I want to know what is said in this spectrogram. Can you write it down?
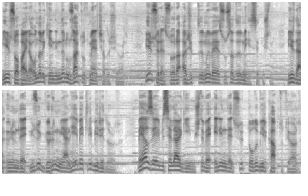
Bir sopayla onları kendimden uzak tutmaya çalışıyordum. Bir süre sonra acıktığımı ve susadığımı hissetmiştim. Birden önümde yüzü görünmeyen heybetli biri durdu. Beyaz elbiseler giymişti ve elinde süt dolu bir kap tutuyordu.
